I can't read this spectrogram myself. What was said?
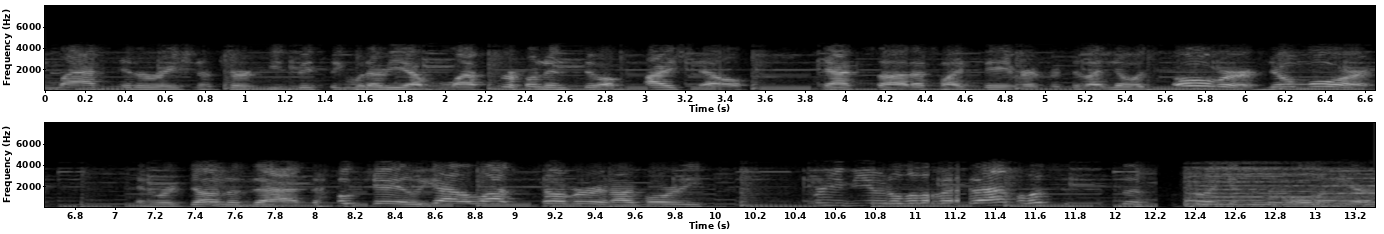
the last iteration of turkey. It's basically whatever you have left thrown into a pie shell. That's uh, that's my favorite because I know it's over, no more, and we're done with that. Okay, we got a lot to cover, and I've already previewed a little bit of that, but let's just get this rolling here.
